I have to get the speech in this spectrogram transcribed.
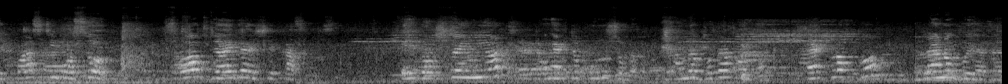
এই পাঁচটি বছর সব জায়গায় সে কাজ করছে। এই দশটা ইউনিয়ন এবং একটা পৌরসভা। আমরা ভোটার করব এক লক্ষ বিরানব্বই হাজার।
